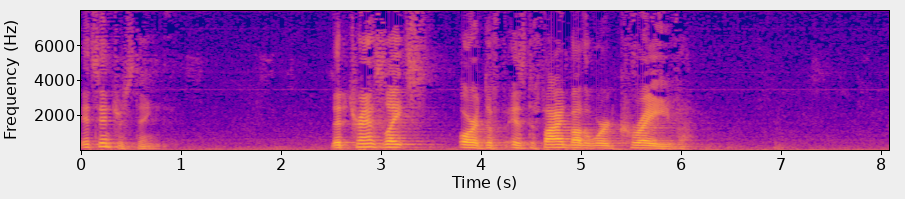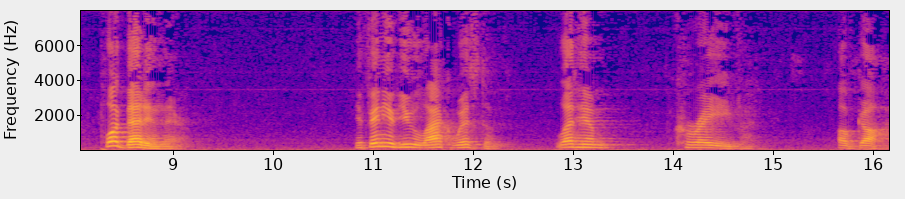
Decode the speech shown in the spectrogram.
it's interesting that it translates or is defined by the word crave. Plug that in there. If any of you lack wisdom, let him crave of God.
